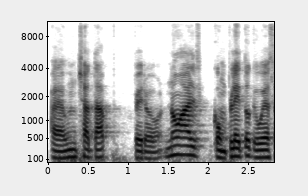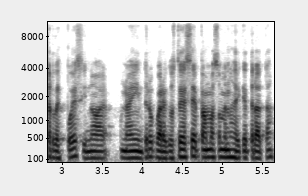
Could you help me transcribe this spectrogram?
a un chat up, pero no al completo que voy a hacer después, sino una intro para que ustedes sepan más o menos de qué trata.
